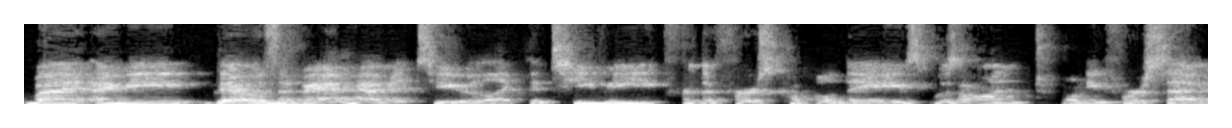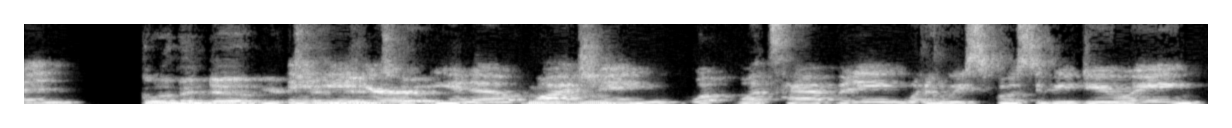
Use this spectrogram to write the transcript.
But I mean, that Yeah. was a bad habit too. Like the TV for the first couple of days was on twenty four seven. Gloom and doom you're tuned And you're, it you know, Mhm. watching what what's happening. What are we supposed to be doing?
